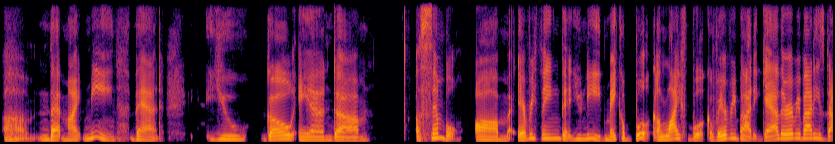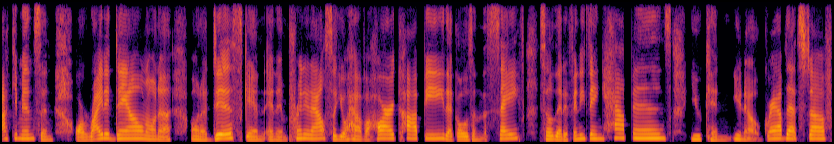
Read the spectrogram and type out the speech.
Um, that might mean that you go and um, assemble um everything that you need make a book a life book of everybody gather everybody's documents and or write it down on a on a disc and and then print it out so you'll have a hard copy that goes in the safe so that if anything happens you can you know grab that stuff.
